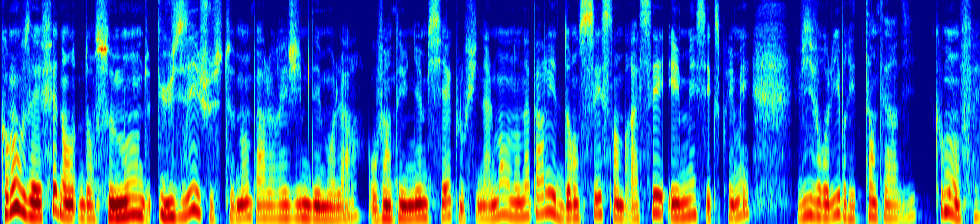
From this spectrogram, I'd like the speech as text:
Comment vous avez fait dans, ce monde usé justement par le régime des mollahs au XXIe siècle où finalement on en a parlé, danser, s'embrasser, aimer, s'exprimer, vivre libre est interdit? Comment on fait?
